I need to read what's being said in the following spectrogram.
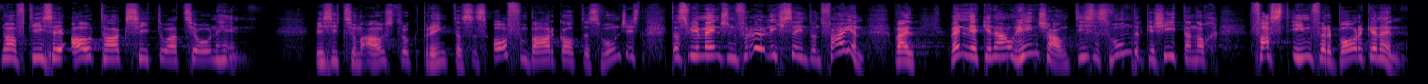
nur auf diese Alltagssituation hin, wie sie zum Ausdruck bringt, dass es offenbar Gottes Wunsch ist, dass wir Menschen fröhlich sind und feiern. Weil, wenn wir genau hinschauen, dieses Wunder geschieht dann noch fast im Verborgenen.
